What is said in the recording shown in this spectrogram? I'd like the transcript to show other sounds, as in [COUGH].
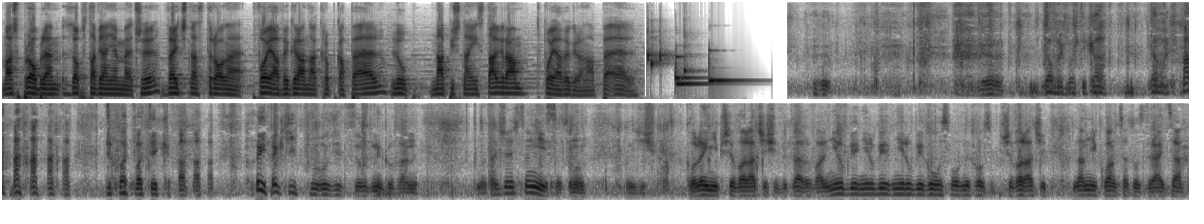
Masz problem z obstawianiem meczy? Wejdź na stronę twojawygrana.pl lub napisz na Instagram twojawygrana.pl [LAUGHS] Dawaj patyka, dawaj, [LAUGHS] dawaj patyka. [LAUGHS] O jaki Boże cudny, kochany. No także jest to nic, co mam powiedzieć. Kolejni przewalacze się wyklarowali. Nie lubię, nie lubię, nie lubię gołosłownych osób. Przewalaczy, dla mnie kłamca to zdrajca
